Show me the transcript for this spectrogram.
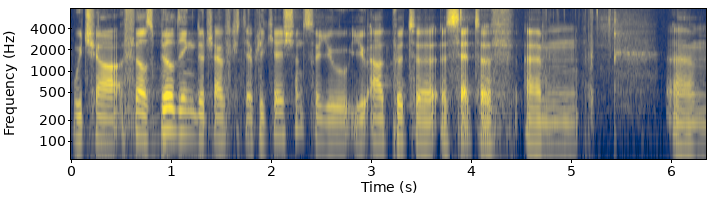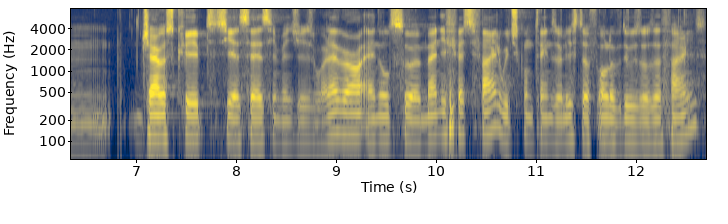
which are first building the JavaScript application. So you, you output a, a set of um, um, JavaScript, CSS, images, whatever, and also a manifest file, which contains a list of all of those other files.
